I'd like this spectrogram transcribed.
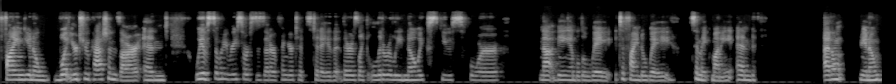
find you know what your true passions are. And we have so many resources at our fingertips today that there's like literally no excuse for not being able to wait to find a way to make money. And i don't you know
